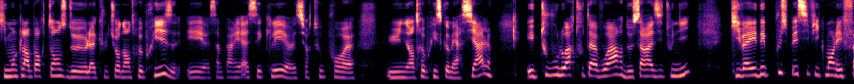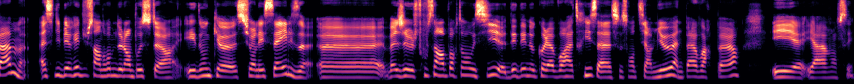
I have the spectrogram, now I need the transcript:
qui montre l'importance de la culture d'entreprise et ça me paraît assez clé surtout pour une entreprise commerciale. Et tout vouloir tout avoir de Sarah Zitouni qui va aider plus spécifiquement les femmes à se libérer du syndrome de l'imposteur. Et donc sur les sales bah, je, trouve ça important aussi d'aider nos collaboratrices à se sentir mieux à ne pas avoir peur et, à avancer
